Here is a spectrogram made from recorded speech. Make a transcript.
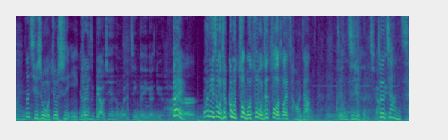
嗯那其实我就是一个你就一直表现很文静的一个女孩对儿，问题是我就根本坐不住，我就坐的时候常会这样子。演技很强，就这。样子，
